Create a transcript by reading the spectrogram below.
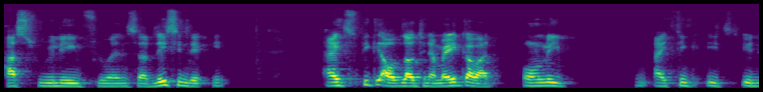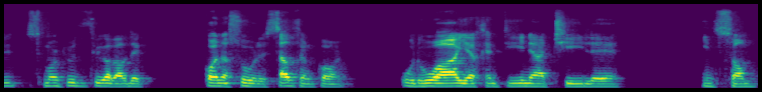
has really influenced at least in the. In, I speak out loud in America, but only I think it's it's more true to think about the Cono Sur, the southern cone, Uruguay, Argentina, Chile, in some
